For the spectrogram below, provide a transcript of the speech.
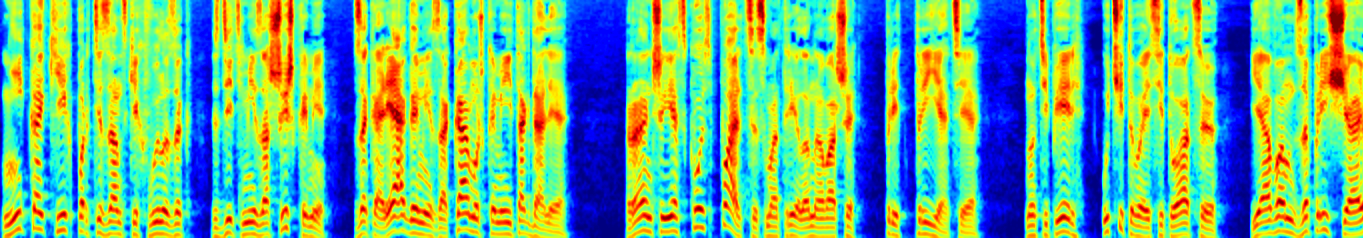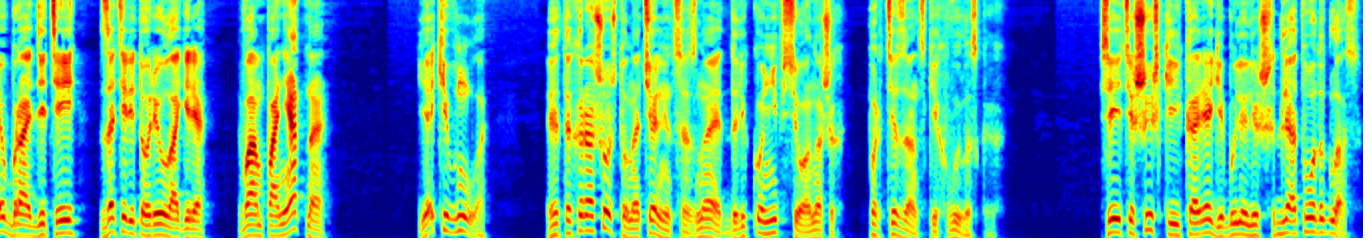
Никаких партизанских вылазок с детьми за шишками, за корягами, за камушками и так далее. Раньше я сквозь пальцы смотрела на ваши предприятия, но теперь, учитывая ситуацию, я вам запрещаю брать детей за территорию лагеря. Вам понятно?» Я кивнула. Это хорошо, что начальница знает далеко не все о наших партизанских вылазках. Все эти шишки и коряги были лишь для отвода глаз.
